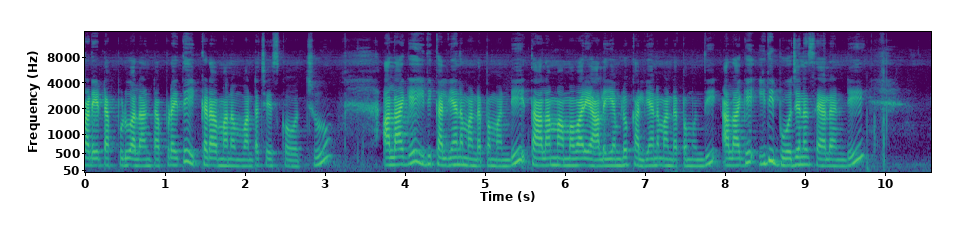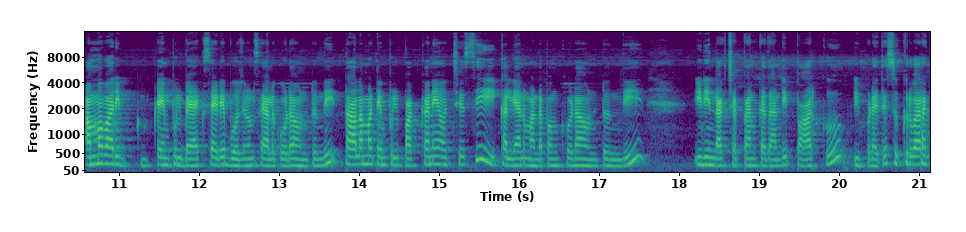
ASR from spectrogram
పడేటప్పుడు అలాంటప్పుడు అయితే ఇక్కడ మనం వంట చేసుకోవచ్చు. అలాగే ఇది కళ్యాణ మండపం అండి. తాళమ్మ అమ్మవారి ఆలయంలో కళ్యాణ మండపం ఉంది. అలాగే ఇది భోజనశాల అండి. అమ్మవారి టెంపుల్ బ్యాక్ సైడే భోజనంశాల కూడా ఉంటుంది. తాళమ్మ టెంపుల్ పక్కనే వచ్చేసి కళ్యాణ మండపం కూడా ఉంటుంది. ఇది ఇందాక చెప్పాను కదండి పార్కు. ఇప్పుడైతే శుక్రవారం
